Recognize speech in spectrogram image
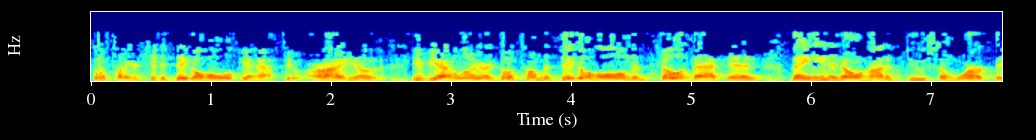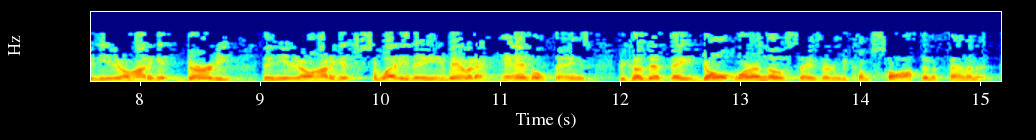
go tell your kid to dig a hole if you have to. All right, you know, if you have a little yard, go tell them to dig a hole and then fill it back in. They need to know how to do some work. They need to know how to get dirty. They need to know how to get sweaty. They need to be able to handle things because if they don't learn those things, they're going to become soft and effeminate.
